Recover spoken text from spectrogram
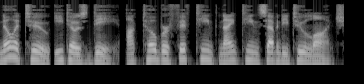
NOAA 2 ITOS D October 15, 1972 launch.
